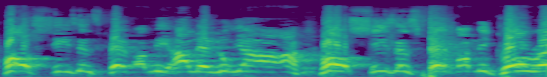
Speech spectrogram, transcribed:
all seasons favor me. Hallelujah. All seasons favor me. Glory.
